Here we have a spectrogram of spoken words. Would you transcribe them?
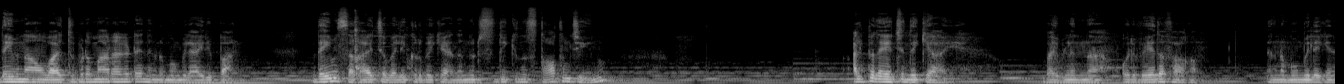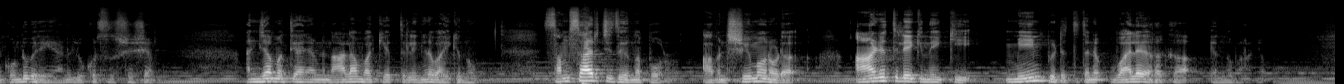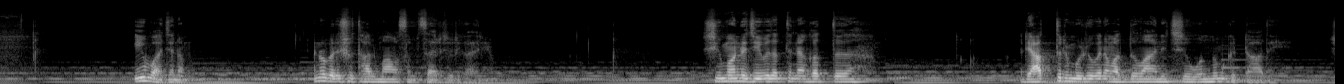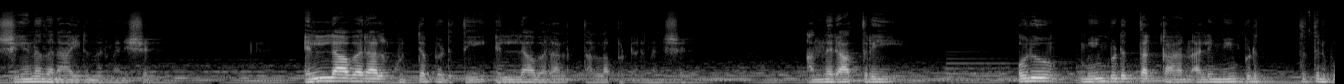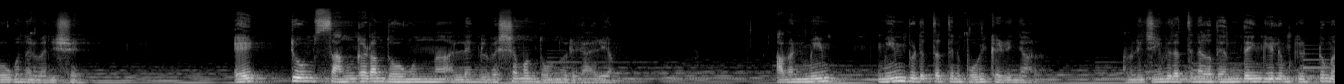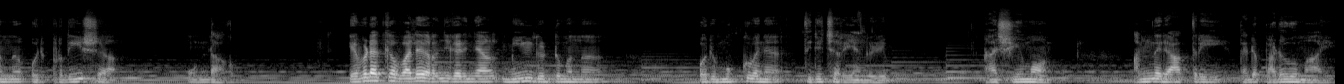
ദൈവനാമം വാഴ്ത്തപ്പെടുമാറാകട്ടെ നിങ്ങളുടെ മുമ്പിലായിരിക്കാൻ ദൈവം സഹായിച്ച വലിയ കൃപയ്ക്കായി നന്നൊരു ശ്രദ്ധിക്കുന്നു സ്തോത്രം ചെയ്യുന്നു. അല്പനേര ചിന്തയ്ക്കായി ബൈബിളിൽ നിന്ന് ഒരു വേദഭാഗം നിങ്ങളുടെ മുമ്പിലേക്ക് ഞാൻ കൊണ്ടുവരികയാണ്. ലൂക്കോസ് സുശേഷം അഞ്ചാം അധ്യായം നാലാം വാക്യത്തിൽ ഇങ്ങനെ വായിക്കുന്നു. സംസാരിച്ചു തീർന്നപ്പോൾ അവൻ ഷീമോനോട് ആഴത്തിലേക്ക് നീക്കി മീൻ പിടുത്തത്തിന് വല ഇറക്കുക എന്ന് പറഞ്ഞു. ഈ വചനം എന്നോട് പരിശുദ്ധാത്മാവ് സംസാരിച്ചൊരു കാര്യം. ഷിമോന്റെ ജീവിതത്തിനകത്ത് രാത്രി മുഴുവനും അധ്വാനിച്ച് ഒന്നും കിട്ടാതെ ക്ഷീണിതനായിരുന്ന ഒരു മനുഷ്യൻ. എല്ലാവരാൽ കുറ്റപ്പെടുത്തി എല്ലാവരാൽ തള്ളപ്പെട്ടൊരു മനുഷ്യൻ. അന്ന് രാത്രി ഒരു മീൻപിടുത്തക്കാരൻ അല്ലെങ്കിൽ മീൻപിടുത്തത്തിന് പോകുന്ന ഒരു മനുഷ്യൻ ഏറ്റവും സങ്കടം തോന്നുന്ന അല്ലെങ്കിൽ വിഷമം തോന്നുന്ന ഒരു കാര്യം അവൻ മീൻ മീൻ പിടുത്തത്തിന് പോയി കഴിഞ്ഞാൽ അവന്റെ ജീവിതത്തിനകത്ത് എന്തെങ്കിലും കിട്ടുമെന്ന് ഒരു പ്രതീക്ഷ ഉണ്ടാകും. എവിടെയൊക്കെ വല എറിഞ്ഞു കഴിഞ്ഞാൽ മീൻ കിട്ടുമെന്ന് ഒരു മുക്കുവന് തിരിച്ചറിയാൻ കഴിയും. ആ ഷീമോൻ അന്ന് രാത്രി തന്റെ പടവുമായി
